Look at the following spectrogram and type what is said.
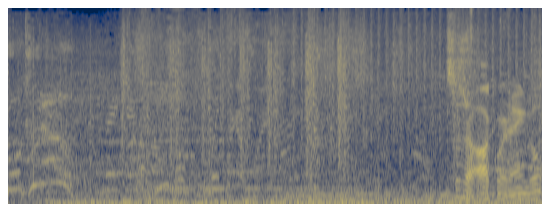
Wo kurau! Pick up point. Such an awkward angle.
